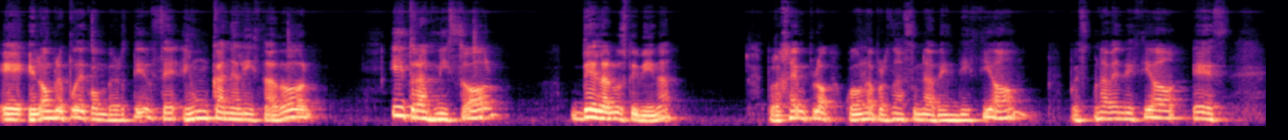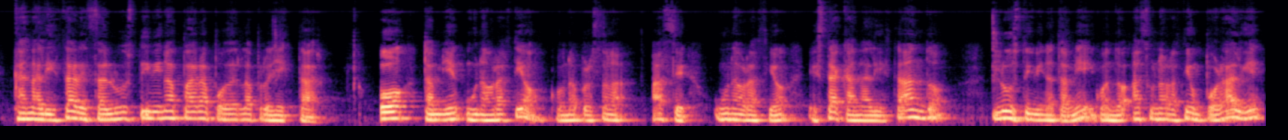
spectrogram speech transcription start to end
eh, el hombre puede convertirse en un canalizador y transmisor de la luz divina. Por ejemplo, cuando una persona hace una bendición, pues una bendición es canalizar esa luz divina para poderla proyectar. O también una oración. Cuando una persona hace una oración, está canalizando luz divina también. Y cuando hace una oración por alguien,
